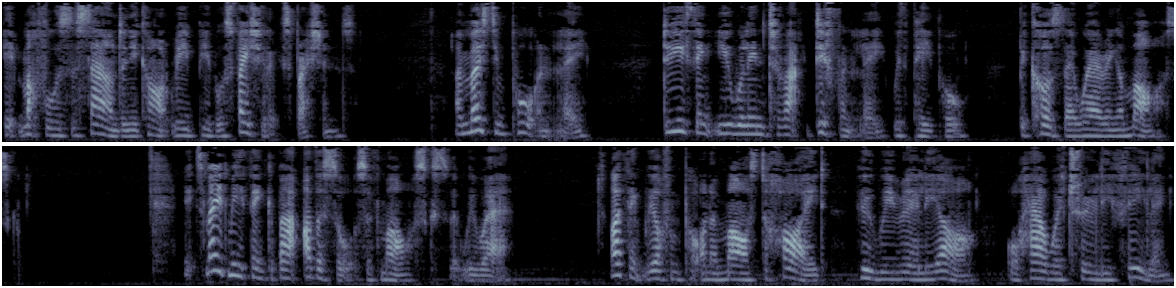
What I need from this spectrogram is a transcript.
it muffles the sound and you can't read people's facial expressions? And most importantly, do you think you will interact differently with people because they're wearing a mask? It's made me think about other sorts of masks that we wear. I think we often put on a mask to hide who we really are or how we're truly feeling.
